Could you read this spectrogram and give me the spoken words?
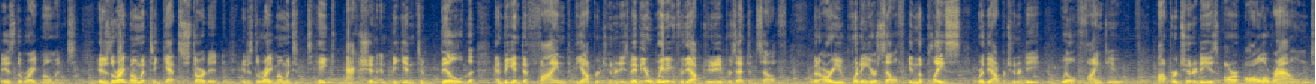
is the right moment. It is the right moment to get started. It is the right moment to take action and begin to build and begin to find the opportunities. Maybe you're waiting for the opportunity to present itself, but are you putting yourself in the place where the opportunity will find you? Opportunities are all around,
